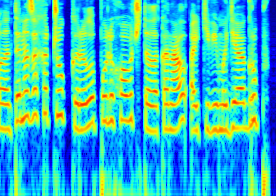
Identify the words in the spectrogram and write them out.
Валентина Захарчук, Кирило Полюхович, телеканал ITV Media Group.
